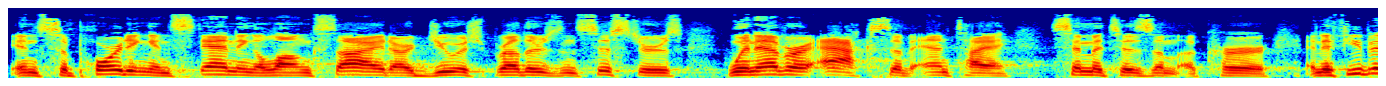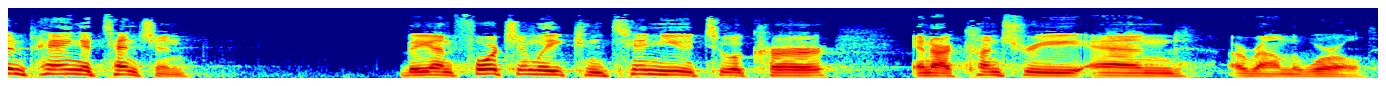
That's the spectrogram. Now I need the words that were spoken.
in supporting and standing alongside our Jewish brothers and sisters whenever acts of anti Semitism occur. And if you've been paying attention, they unfortunately continue to occur in our country and around the world.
